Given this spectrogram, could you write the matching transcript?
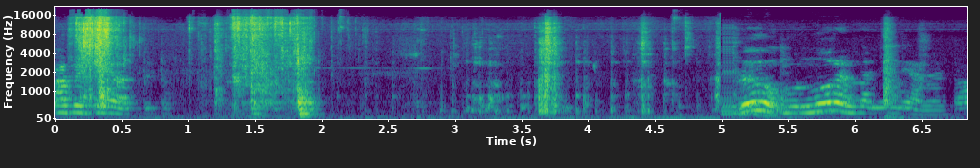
ആ പെട്ടി അകത്തിട്ടോ. ഇത് മുന്നൂറ് എം എല്ലിന്റെ ആണ് കേട്ടോ.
